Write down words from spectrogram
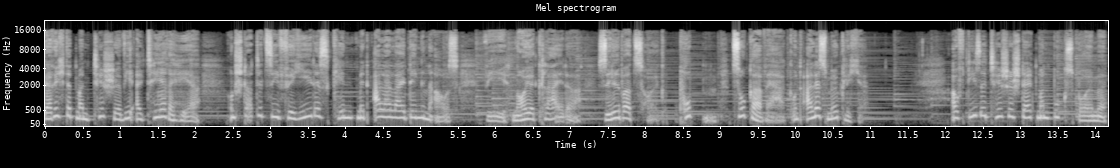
Da richtet man Tische wie Altäre her und stattet sie für jedes Kind mit allerlei Dingen aus, wie neue Kleider, Silberzeug, Puppen, Zuckerwerk und alles Mögliche. Auf diese Tische stellt man Buchsbäume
